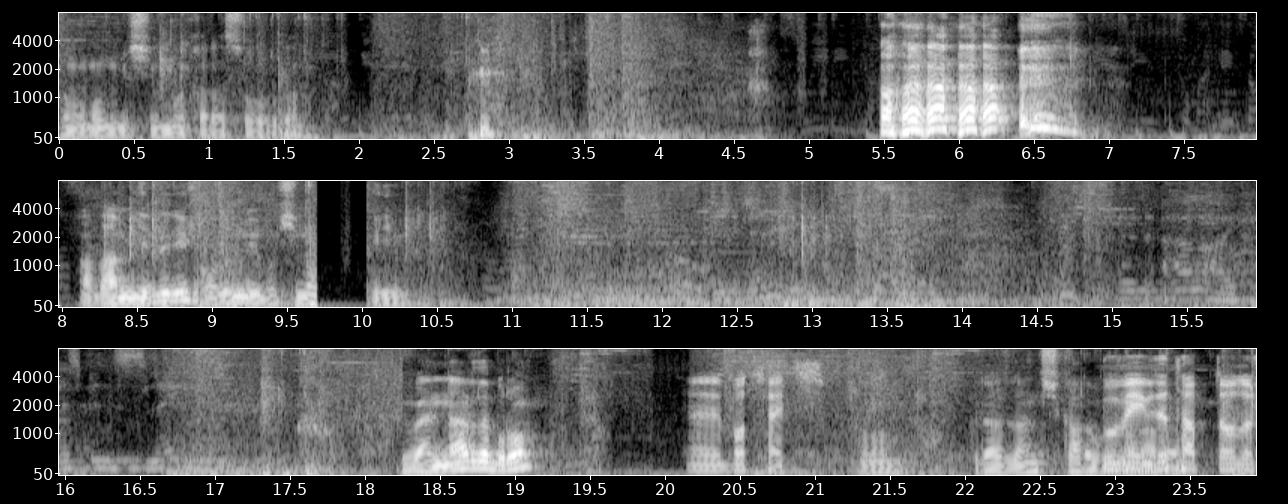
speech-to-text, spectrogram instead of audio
Tamam oğlum işin makarası orada. Adam girdi diyor ki oğlum diyor bu kim koyayım. Güven nerede brom? Ee, bot side. Tamam. Birazdan çıkar buradan Bu wave'de adam. tapta olur.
